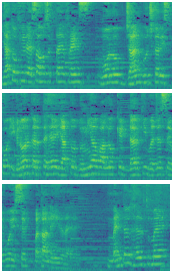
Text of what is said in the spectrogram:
या तो फिर ऐसा हो सकता है फ्रेंड्स वो लोग जानबूझकर इसको इग्नोर करते हैं, या तो दुनिया वालों के डर की वजह से वो इसे पता नहीं रहे मेंटल हेल्थ में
